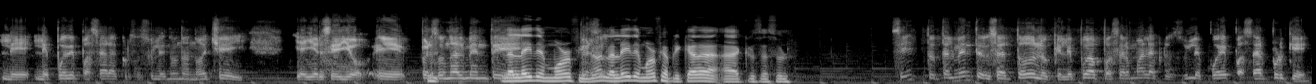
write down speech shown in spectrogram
le, le puede pasar a Cruz Azul en una noche y, y ayer se dio. Eh, personalmente... La ley de Murphy, ¿no? La ley de Murphy aplicada a Cruz Azul. Sí, totalmente. O sea, todo lo que le pueda pasar mal a Cruz Azul le puede pasar porque,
